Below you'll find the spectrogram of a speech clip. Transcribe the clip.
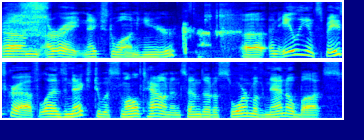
um, all right, next one here. Uh, an alien spacecraft lands next to a small town and sends out a swarm of nanobots.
